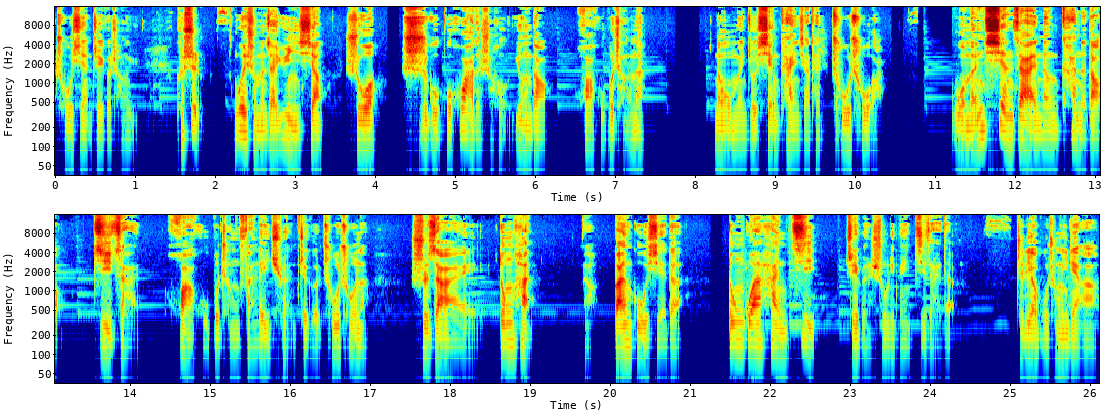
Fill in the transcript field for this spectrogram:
出现这个成语。可是为什么在运象说食古不化的时候用到画虎不成呢？那我们就先看一下它的出处啊。我们现在能看得到记载画虎不成反类犬这个出处呢？是在东汉啊班固写的《东关汉记》这本书里面记载的。这里要补充一点啊，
